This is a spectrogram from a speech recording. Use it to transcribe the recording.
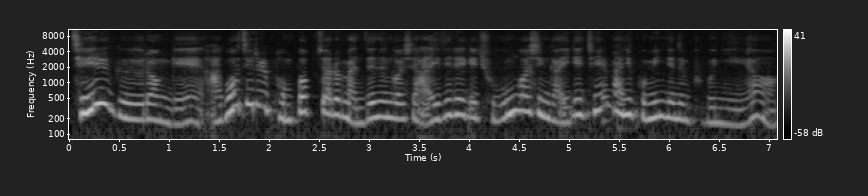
제일 그런 게 아버지를 범법자로 만드는 것이 아이들에게 좋은 것인가? 이게 제일 많이 고민되는 부분이에요.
